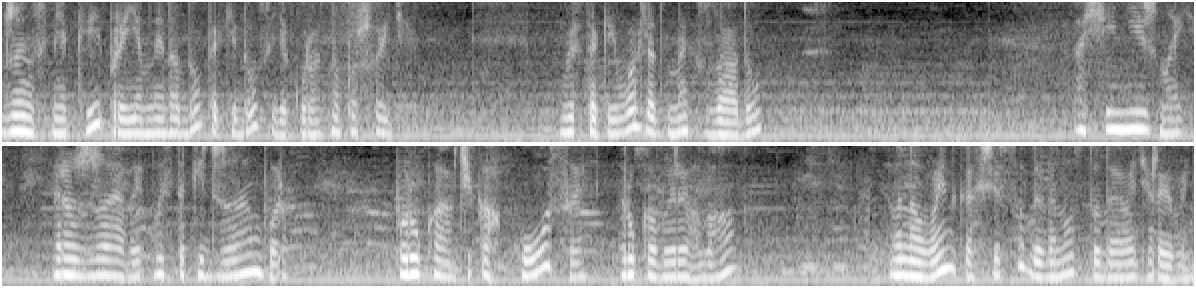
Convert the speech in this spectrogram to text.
Джинс м'який, приємний на дотик і досить акуратно пошиті. Ось такий вигляд в них ззаду. А ще ніжний, рожевий, ось такий джемпер. По рукавчиках коси, рукавий реглан. В новинках 699 гривень.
